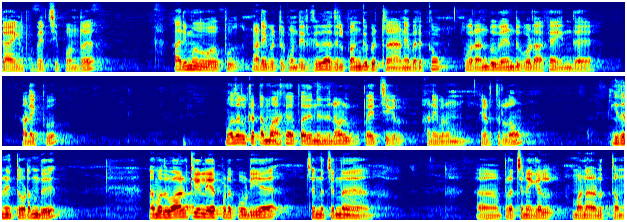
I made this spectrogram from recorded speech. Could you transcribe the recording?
காயகல்ப பயிற்சி போன்ற அறிமுக வகுப்பு நடைபெற்று கொண்டிருக்கிறது. அதில் பங்கு பெற்ற அனைவருக்கும் ஒரு அன்பு வேண்டுகோளாக இந்த அழைப்பு. முதல் கட்டமாக பதினைந்து நாள் பயிற்சிகள் அனைவரும் எடுத்துள்ளோம். இதனைத் தொடர்ந்து நமது வாழ்க்கையில் ஏற்படக்கூடிய சின்ன சின்ன பிரச்சனைகள் மன அழுத்தம்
